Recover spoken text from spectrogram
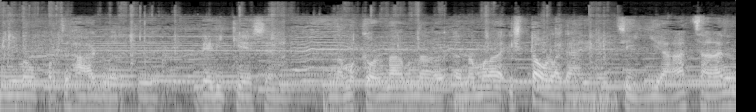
മിനിമം കുറച്ച് ഹാർഡ് വർക്ക് ഡെഡിക്കേഷൻ നമുക്ക് ഉണ്ടാകുന്ന നമ്മളെ ഇഷ്ടമുള്ള കാര്യങ്ങൾ ചെയ്യുക. ആ ചാനൽ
